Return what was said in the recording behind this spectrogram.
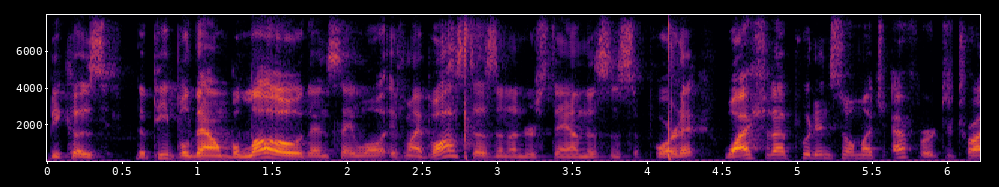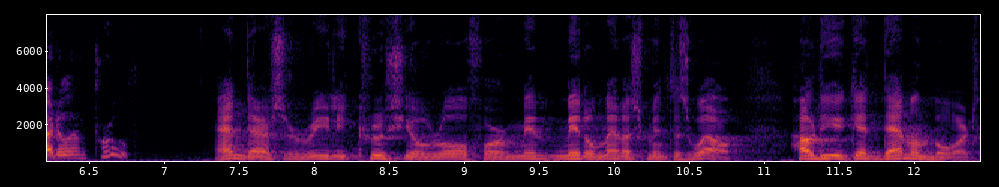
because the people down below then say well if my boss doesn't understand this and support it why should i put in so much effort to try to improve? And there's a really crucial role for middle management as well. How do you get them on board?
